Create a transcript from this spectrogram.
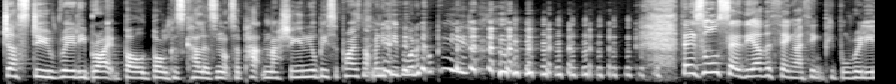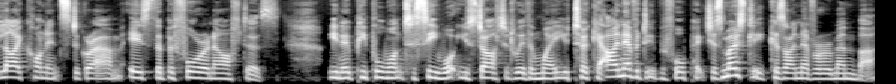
just do really bright, bold, bonkers colours and lots of pattern mashing, and you'll be surprised not many people want to copy you. There's also the other thing I think people really like on Instagram is the before and afters. You know, people want to see what you started with and where you took it. I never do before pictures, mostly because I never remember.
